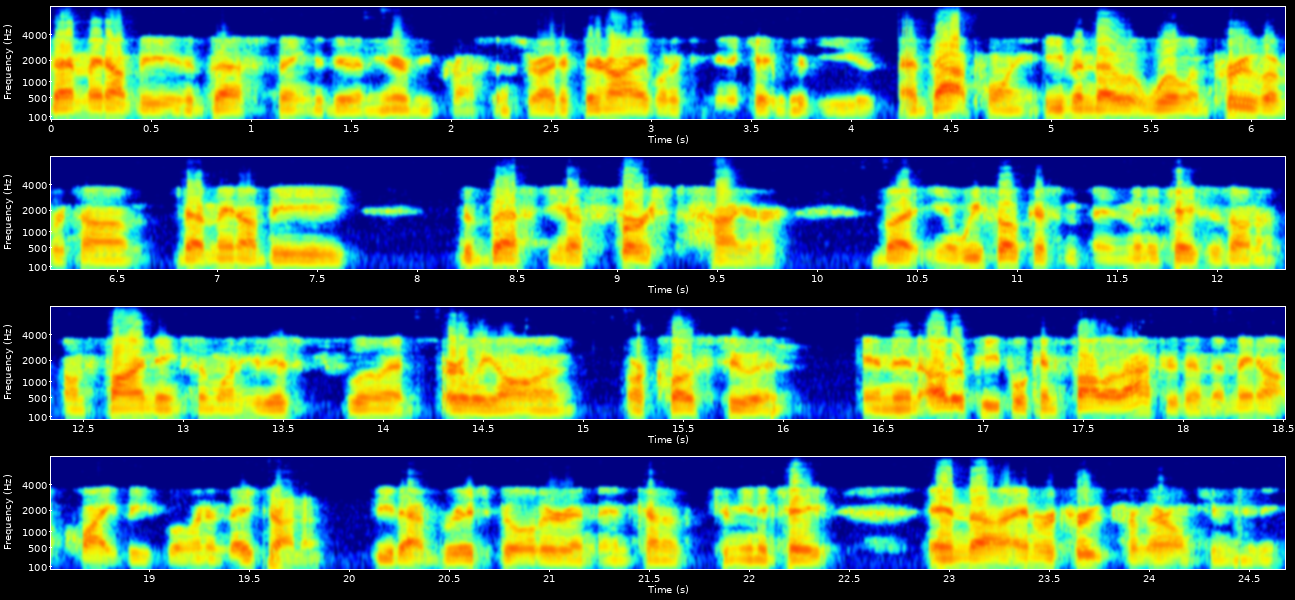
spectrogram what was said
that may not be the best thing to do in the interview process right? If they're not able to communicate with you at that point even though it will improve over time that may not be the best you know first hire. But you know we focus in many cases on on finding someone who is fluent early on or close to it. And then other people can follow after them that may not quite be fluent and they can be that bridge builder and, and kind of communicate and uh, and recruit from their own community.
